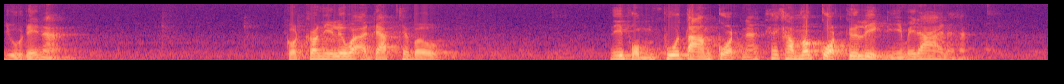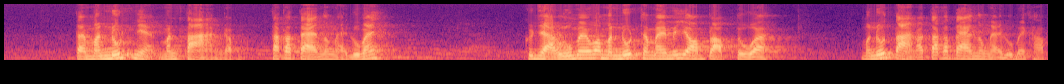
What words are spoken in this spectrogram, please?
อยู่ได้นาน กฎข้อนี้เรียกว่า adaptable นี่ผมพูดตามกฎนะ แค่คำว่ากฎคือหลีกหนีไม่ได้นะฮะ แต่มนุษย์เนี่ยมันต่างกับตั๊กแตนตรงไหนรู้ไหม คุณอยากรู้ไหมว่ามนุษย์ทำไมไม่ยอมปรับตัว มนุษย์ต่างกับตั๊กแตนตรงไหนรู้ไหมครับ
